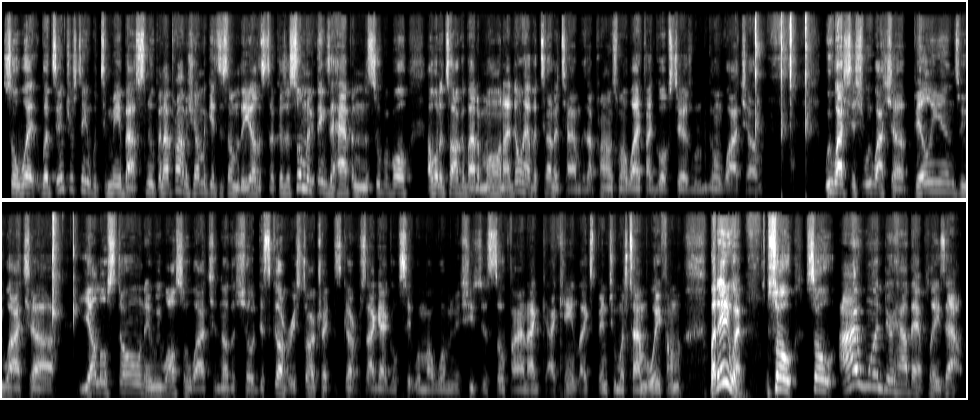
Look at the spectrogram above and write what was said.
So what what's interesting to me about Snoop, and I promise you, I'm gonna get to some of the other stuff because there's so many things that happen in the Super Bowl. I want to talk about them all, and I don't have a ton of time because I promised my wife I'd go upstairs. We're gonna watch. Um, we watch this. We watch uh, Billions. We watch uh, Yellowstone, and we also watch another show, Discovery, Star Trek Discovery. So I gotta go sit with my woman, and she's just so fine. I, I can't like spend too much time away from her. But anyway, so so I wonder how that plays out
